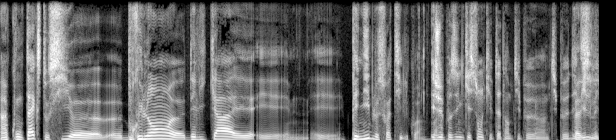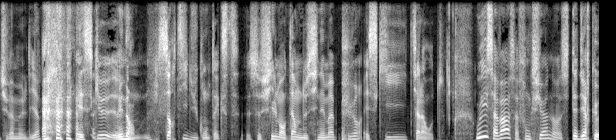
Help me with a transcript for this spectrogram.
un contexte aussi euh, euh, brûlant, euh, délicat et, et- et pénible soit-il, quoi. Et je vais poser une question qui est peut-être un petit peu, un petit peu débile, mais tu vas me le dire. Est-ce que, Mais non. sorti du contexte, ce film en termes de cinéma pur, est-ce qu'il tient la route Oui, ça va, ça fonctionne. C'est-à-dire que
